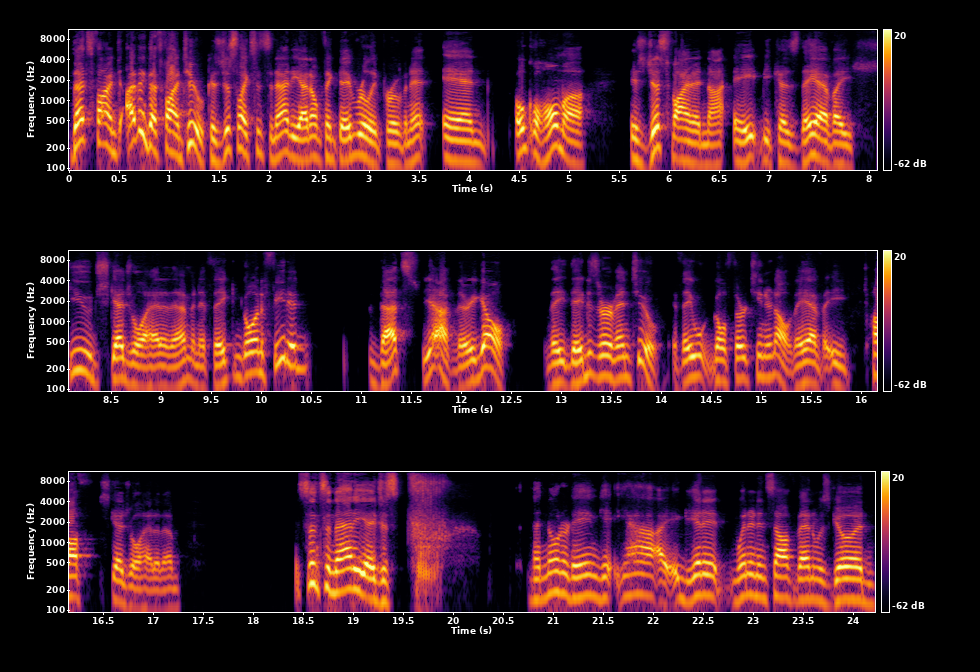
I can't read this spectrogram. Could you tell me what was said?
That's fine. I think that's fine too, because just like Cincinnati, I don't think they've really proven it. And Oklahoma is just fine at not eight because they have a huge schedule ahead of them. And if they can go undefeated, that's yeah, there you go. They they deserve in too. If they go thirteen and zero, they have a tough schedule ahead of them. Cincinnati, I just that Notre Dame get yeah, I get it. Winning in South Bend was good.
